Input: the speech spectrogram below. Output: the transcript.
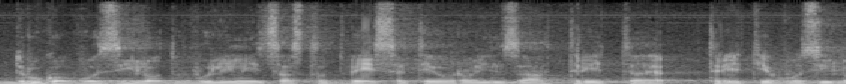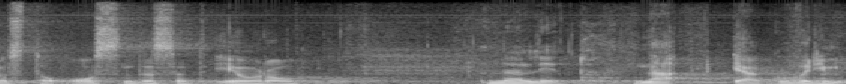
drugo vozilo dovoljnica 120 evrov in za tretje, tretje vozilo 180 evrov. Na leto. Na, ja, govorim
